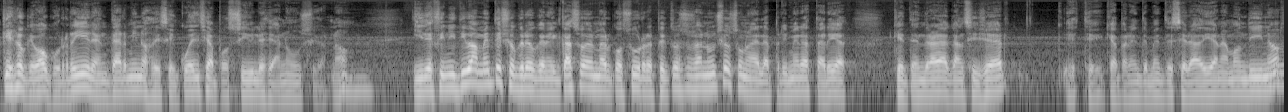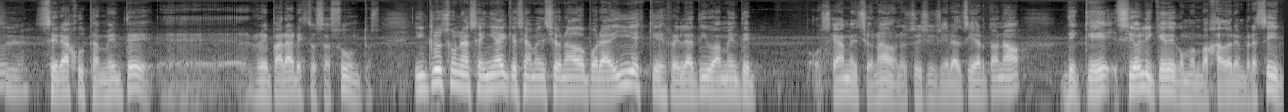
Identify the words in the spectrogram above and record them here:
qué es lo que va a ocurrir en términos de secuencia posibles de anuncios, ¿no? Y definitivamente yo creo que en el caso del Mercosur respecto a esos anuncios, una de las primeras tareas que tendrá la canciller este, que aparentemente será Diana Mondino, será justamente eh, reparar estos asuntos. Incluso una señal que se ha mencionado por ahí es que es relativamente, o se ha mencionado, no sé si será cierto o no, de que Scioli quede como embajador en Brasil.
